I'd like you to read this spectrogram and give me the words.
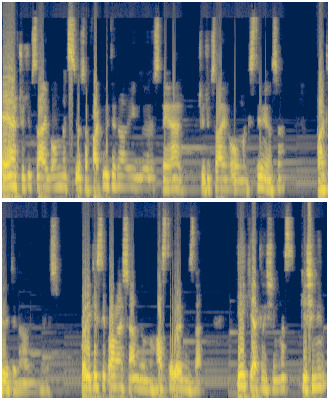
Eğer çocuk sahibi olmak istiyorsa farklı bir tedavi uyguluyoruz. Eğer çocuk sahibi olmak istemiyorsa farklı bir tedavi uyguluyoruz. Polikistik over sendromu hastalarımızda ilk yaklaşımımız kişinin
